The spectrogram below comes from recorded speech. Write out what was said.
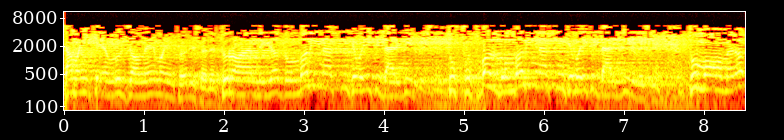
کما اینکه امروز جامعه ما اینطوری شده. تو رانندگی ها دنبال این هستیم که با یکی درگیر بشیم. تو فوتبال دنبال این هستیم که با یکی درگیر بشیم. تو معاملات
